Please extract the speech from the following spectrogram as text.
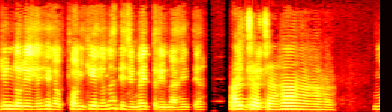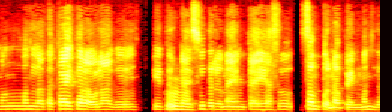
दिंडोरीला हिला फोन केला ना तिची मैत्रीण आहे त्या अच्छा. अच्छा. हा हा हा हा. मग म्हणलं आता काय करावं लागेल? हम्म. काय सुधर नाही आणि काय असं संपना पेन म्हणलं.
